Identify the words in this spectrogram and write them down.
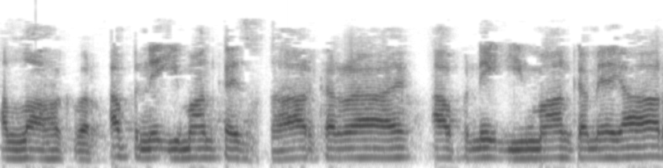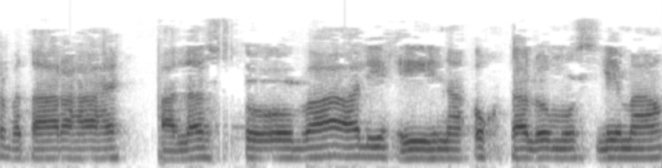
اللہ اکبر اپنے ایمان کا اظہار کر رہا ہے، اپنے ایمان کا معیار بتا رہا ہے۔ السطو بالحین اختل مسلمہ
